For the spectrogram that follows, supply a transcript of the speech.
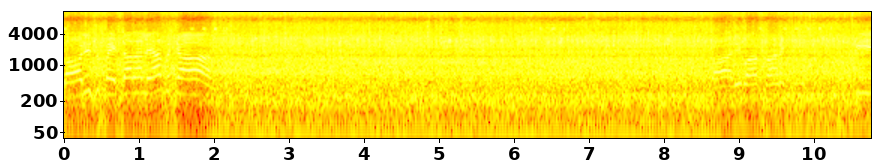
ਲਓ ਜੀ ਸਪੇਡਾ ਦਾ ਲਿਆ ਬਚਾ ਵਾਹ ਜੀ ਵਾਹ ਕਣਕ ਕੀ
